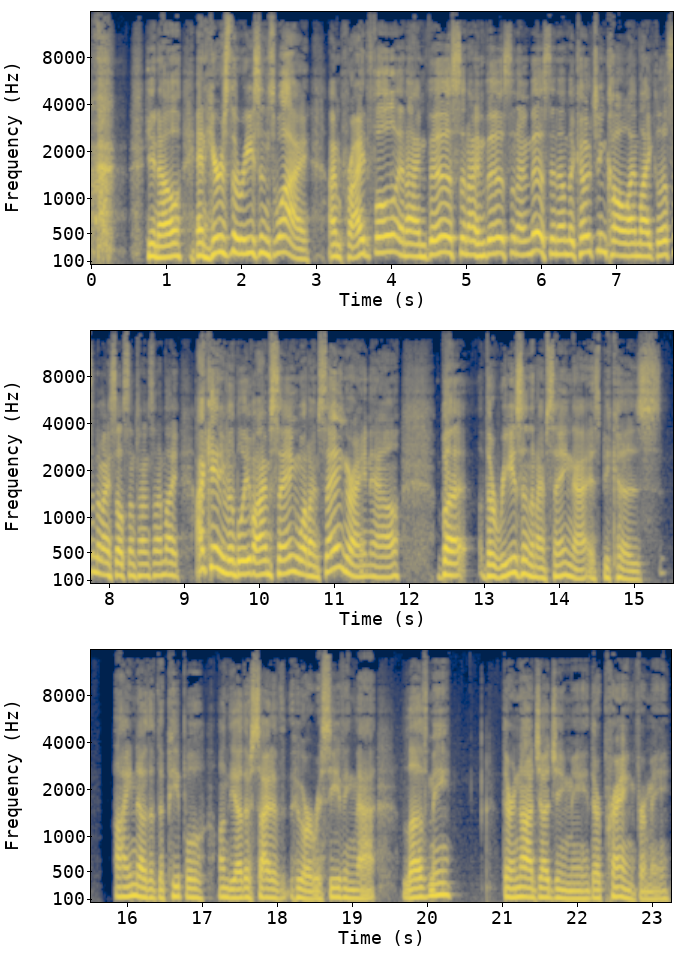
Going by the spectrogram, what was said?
you know? And here's the reasons why. I'm prideful and i'm this and i'm this and i'm this. And on the coaching call i'm like listen to myself sometimes and i'm like i can't even believe i'm saying what i'm saying right now. But the reason that i'm saying that is because i know that the people on the other side of who are receiving that love me. They're not judging me. They're praying for me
